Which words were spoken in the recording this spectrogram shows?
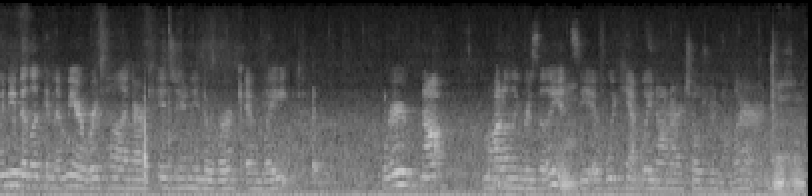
we need to look in the mirror. We're telling our kids you need to work and wait. We're not modeling resiliency if we can't wait on our children to learn Mhm. um,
